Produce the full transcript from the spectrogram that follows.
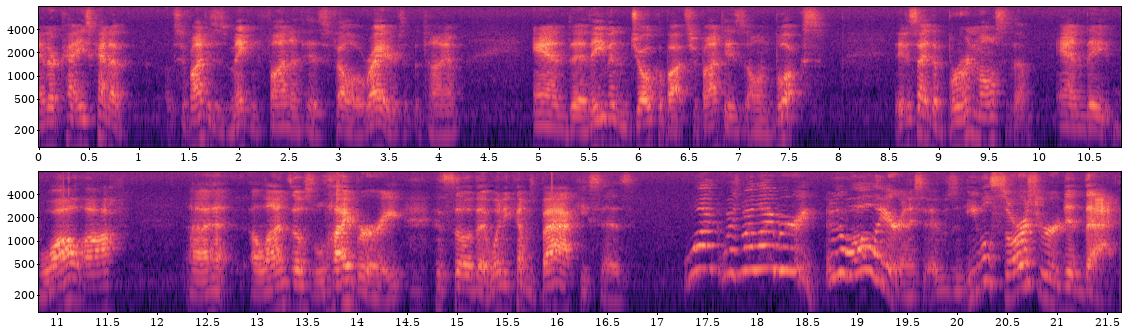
And they're kind, he's kind of, Cervantes is making fun of his fellow writers at the time. And uh, they even joke about Cervantes' own books. They decide to burn most of them, and they wall off uh, Alonso's library so that when he comes back, he says, what? Where's my library? There's a wall here. And they said, it was an evil sorcerer did that.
